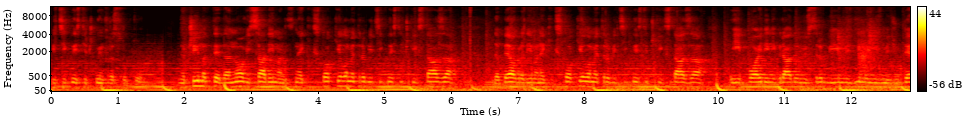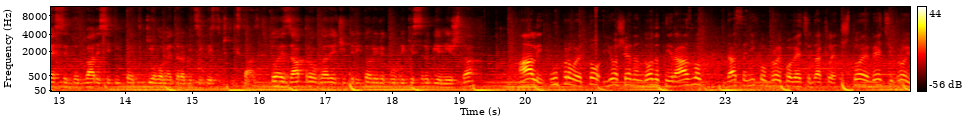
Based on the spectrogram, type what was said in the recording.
biciklističku infrastrukturu. Znači imate da Novi Sad ima nekih 100 km biciklističkih staza, da Beograd ima nekih 100 km biciklističkih staza i pojedini gradovi u Srbiji imaju između 10 do 25 km biciklističkih staza. To je zapravo, gledajući teritoriju Republike Srbije, ništa. Ali upravo je to još jedan dodatni razlog da se njihov broj poveća. Dakle, što je veći broj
